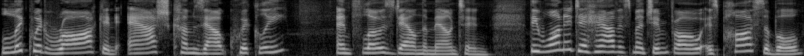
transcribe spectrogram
liquid rock and ash comes out quickly and flows down the mountain. They wanted to have as much info as possible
